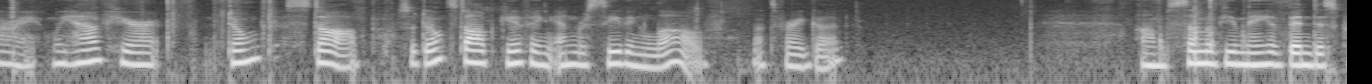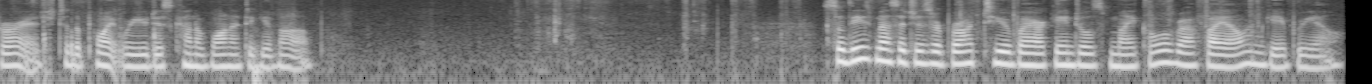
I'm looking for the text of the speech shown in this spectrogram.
All right, we have here don't stop. So don't stop giving and receiving love. That's very good. Um, some of you may have been discouraged to the point where you just kind of wanted to give up. So these messages are brought to you by Archangels Michael, Raphael, and Gabriel.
